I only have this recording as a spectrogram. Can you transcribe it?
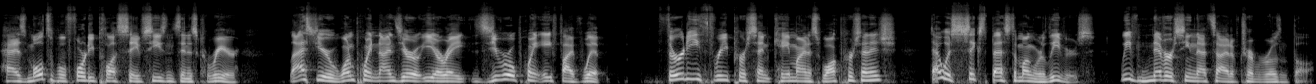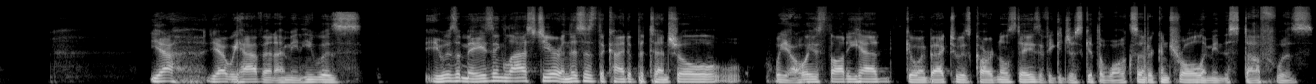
has multiple 40 plus save seasons in his career. Last year, 1.90 ERA, 0.85 whip, 33% K minus walk percentage. That was sixth best among relievers. We've never seen that side of Trevor Rosenthal. Yeah, yeah, we haven't. I mean, he was he was amazing last year, and this is the kind of potential we always thought he had going back to his Cardinals days. If he could just get the walks under control, I mean, the stuff was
